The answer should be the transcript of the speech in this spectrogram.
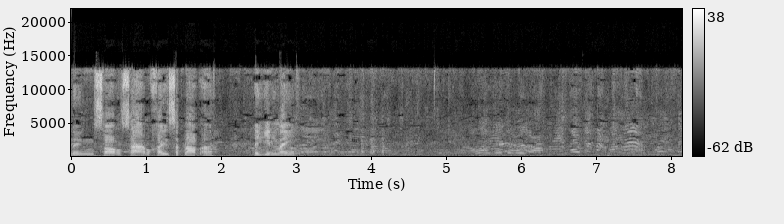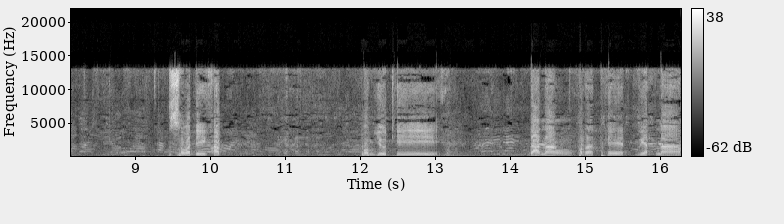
หนึ่งสองสามขออีกสักรอบอะได้ยินไหมสวัสดีครับ ผมอยู่ที่ดานังประเทศเวียดนาม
